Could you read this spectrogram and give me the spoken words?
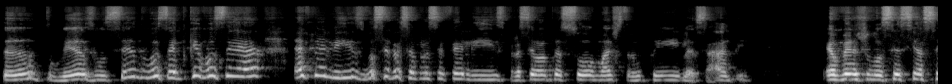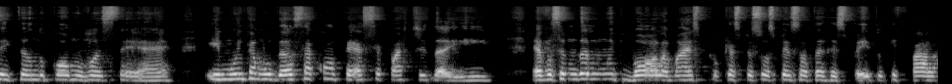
tanto mesmo, sendo você, porque você é, é feliz, você nasceu para ser feliz, para ser uma pessoa mais tranquila, sabe? Eu vejo você se aceitando como você é, e muita mudança acontece a partir daí. É você não dando muito bola mais para o que as pessoas pensam a respeito, o que falam,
